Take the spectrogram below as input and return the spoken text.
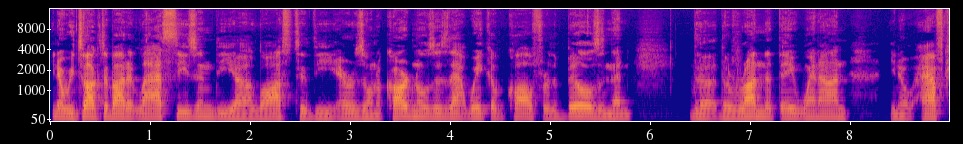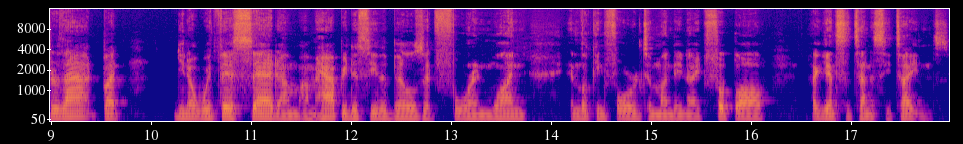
You know, we talked about it last season. The uh, loss to the Arizona Cardinals is that wake up call for the Bills, and then the the run that they went on, you know, after that. But you know, with this said, I'm I'm happy to see the Bills at four and one, and looking forward to Monday Night Football against the Tennessee Titans.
